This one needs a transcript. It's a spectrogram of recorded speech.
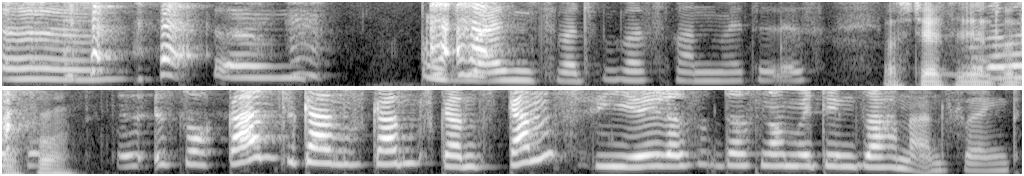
äh, ähm, ich weiß nicht, was, was Fun Metal ist. Was stellst du dir denn drunter vor? Das ist doch ganz, ganz, ganz, ganz, ganz viel, das, das noch mit den Sachen anfängt.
